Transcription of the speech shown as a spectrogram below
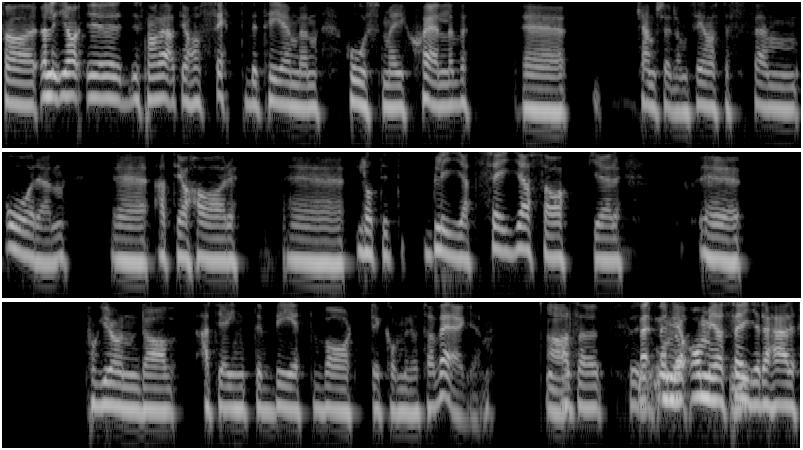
för, eller jag, eh, det är snarare att jag har sett beteenden hos mig själv eh, kanske de senaste fem åren. Eh, att jag har eh, låtit bli att säga saker eh, på grund av att jag inte vet vart det kommer att ta vägen. Ja. Alltså, Men- men om, jag, om jag säger det här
